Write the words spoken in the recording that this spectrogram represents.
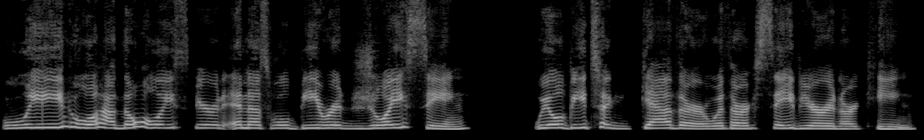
we who will have the Holy Spirit in us will be rejoicing. We will be together with our Savior and our King.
